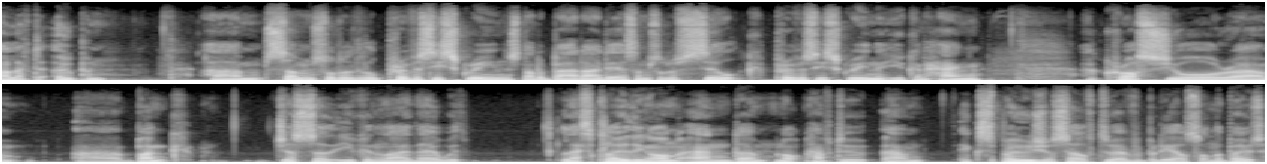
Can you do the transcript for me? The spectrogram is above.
I left it open. Um, some sort of little privacy screen is not a bad idea. Some sort of silk privacy screen that you can hang across your um, uh, bunk, just so that you can lie there with less clothing on and um, not have to um, expose yourself to everybody else on the boat.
